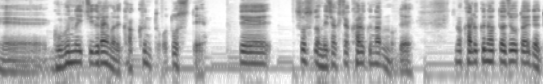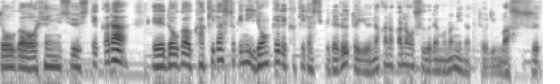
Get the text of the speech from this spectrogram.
えー、5分の1ぐらいまでガクンと落として、で、そうするとめちゃくちゃ軽くなるので、その軽くなった状態で動画を編集してから、えー、動画を書き出すときに 4K で書き出してくれるというなかなかの優れものになっております。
